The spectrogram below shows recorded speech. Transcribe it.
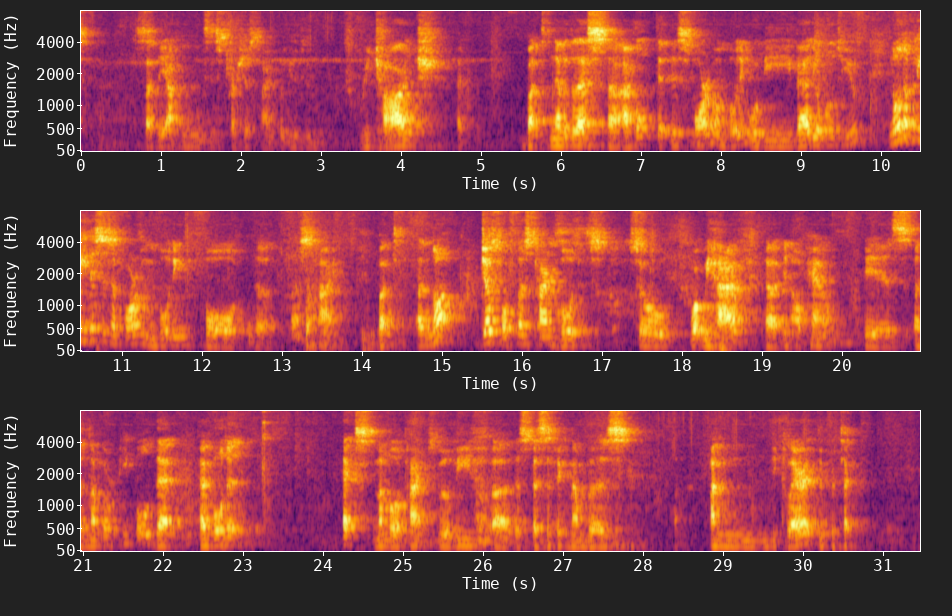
Saturday afternoons is precious time for you to recharge but nevertheless, uh, I hope that this forum on voting will be valuable to you. Notably, this is a forum on voting for the first time, but uh, not just for first-time voters. So what we have uh, in our panel is a number of people that have voted X number of times. We'll leave uh, the specific numbers undeclared to protect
